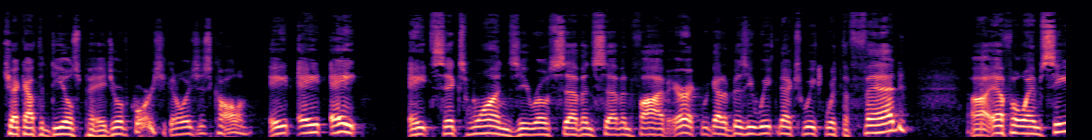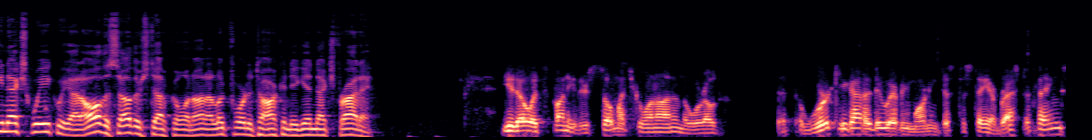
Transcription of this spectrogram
Check out the deals page, or of course, you can always just call them 888 861 0775. Eric, we got a busy week next week with the Fed, uh, FOMC next week. We got all this other stuff going on. I look forward to talking to you again next Friday. You know, it's funny. There's so much going on in the world that the work you got to do every morning just to stay abreast of things,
